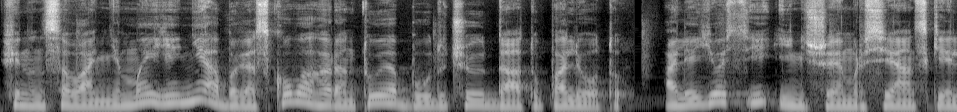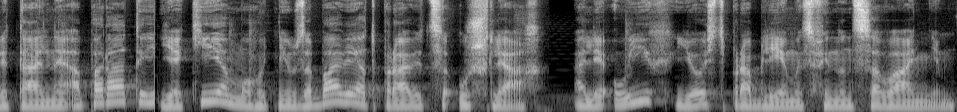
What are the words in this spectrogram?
Фінансаванне Мэгі не абавязкова гарантуе будучую дату палёту. Але ёсць і іншыя марсіянскія летальныя апараты, якія могуць неўзабаве адправіцца ў шлях. Але ў іх ёсць праблемы з фінансаваннем.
